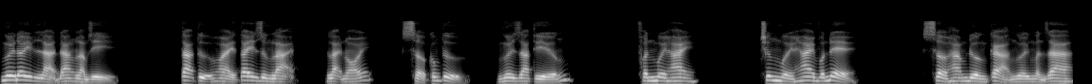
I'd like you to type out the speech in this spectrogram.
ngươi đây là đang làm gì? Tạ tự hoài tay dừng lại, lại nói, sở công tử, ngươi ra tiếng. Phần 12 chương 12 vấn đề Sở hàm đường cả người ngẩn ra,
